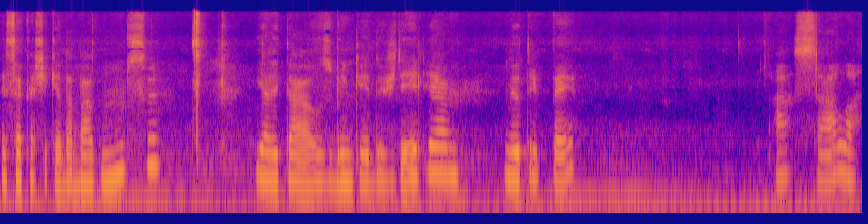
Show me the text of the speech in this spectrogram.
Essa caixa aqui é da bagunça. E ali tá os brinquedos dele, a meu tripé. A sala.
